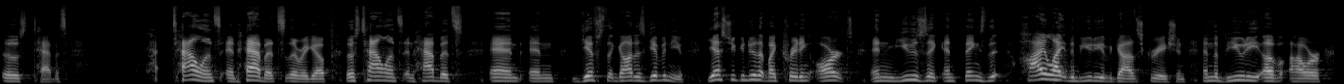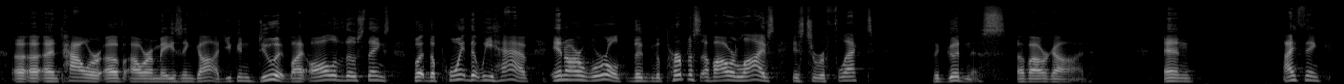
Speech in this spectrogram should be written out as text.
those tablets, talents and habits. There we go. Those talents and habits and and gifts that god has given you. Yes you can do that by creating art and music and things that highlight the beauty of god's creation and the beauty of our uh, uh, and power of our amazing god. You can do it by all of those things but the point that we have in our world the, the purpose of our lives is to reflect the goodness of our god. And i think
